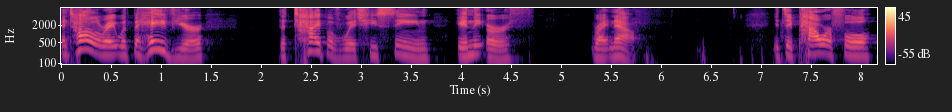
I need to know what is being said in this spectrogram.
and tolerate with behavior the type of which he's seen in the earth right now. It's a powerful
